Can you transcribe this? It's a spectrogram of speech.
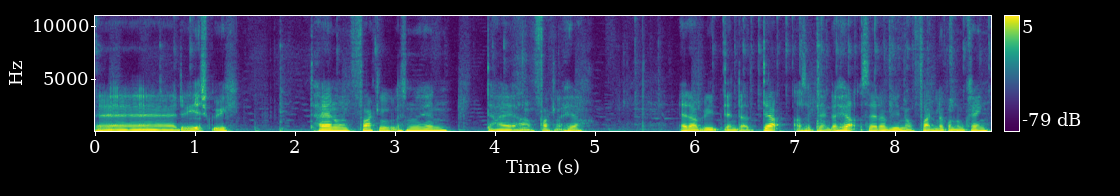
Uh, det ved jeg sgu ikke. Der har jeg nogle fakler eller sådan noget herinde. Der har jeg, nogle fakler her. Er der vi den der der, og så den der her, så er der vi nogle fakler rundt omkring.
